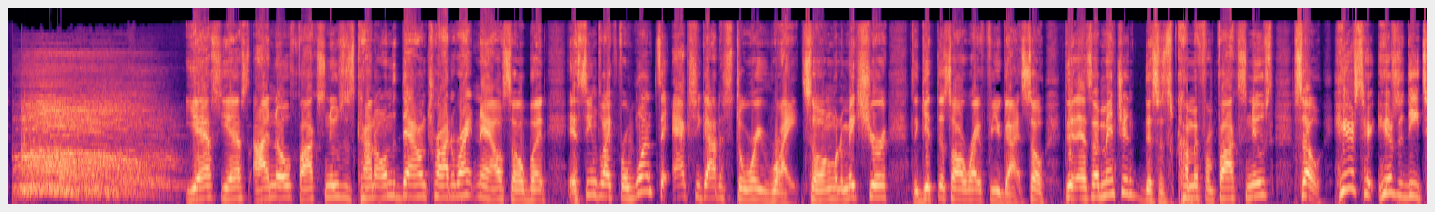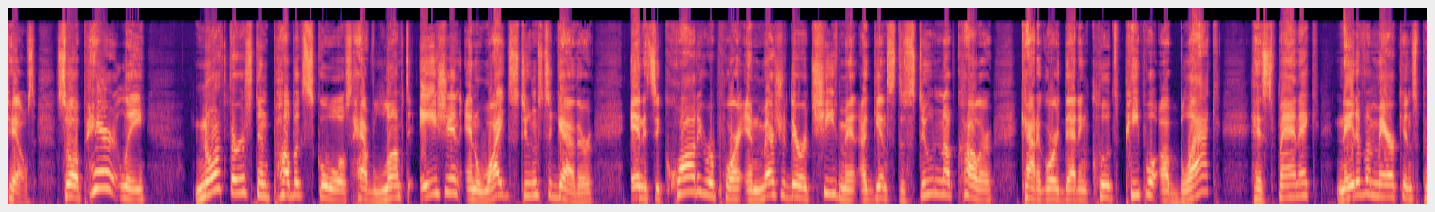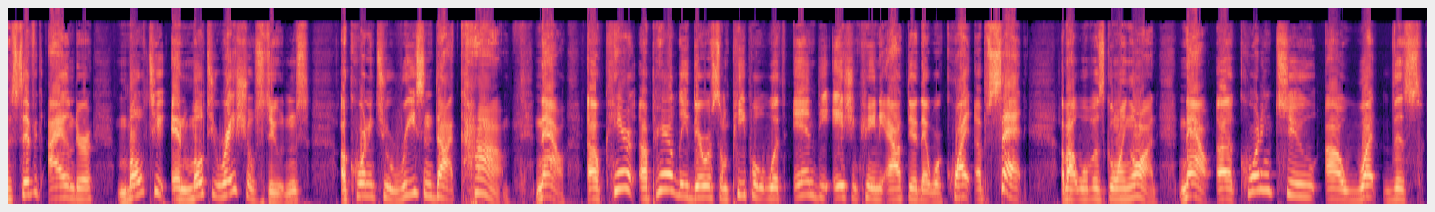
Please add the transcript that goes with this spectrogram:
Yes, yes, I know Fox News is kind of on the downtrodden right now, so but it seems like for once they actually got a story right. So I'm going to make sure to get this all right for you guys. So as I mentioned, this is coming from Fox News. So here's here's the details. So apparently North Thurston Public Schools have lumped Asian and white students together in its equality report and measured their achievement against the student of color category that includes people of black, Hispanic, Native American, Pacific Islander, multi and multiracial students, according to Reason.com. Now, apparently there were some people within the Asian community out there that were quite upset about what was going on. Now, according to uh, what this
